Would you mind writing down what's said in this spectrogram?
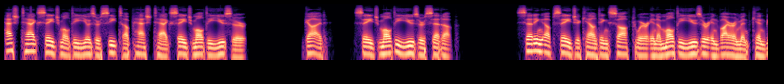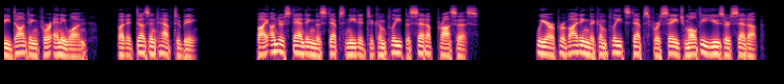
Hashtag Sage Multi-User Setup Hashtag Sage Multi-User Guide, Sage Multi-User Setup Setting up Sage accounting software in a multi-user environment can be daunting for anyone, but it doesn't have to be. By understanding the steps needed to complete the setup process, we are providing the complete steps for Sage multi-user setup.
